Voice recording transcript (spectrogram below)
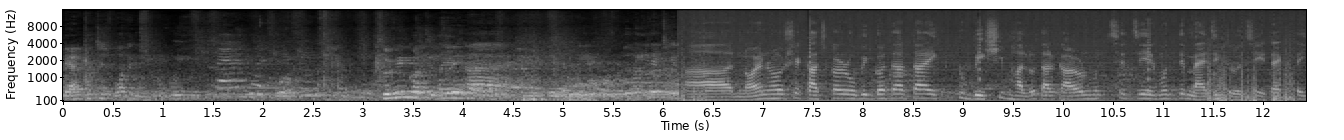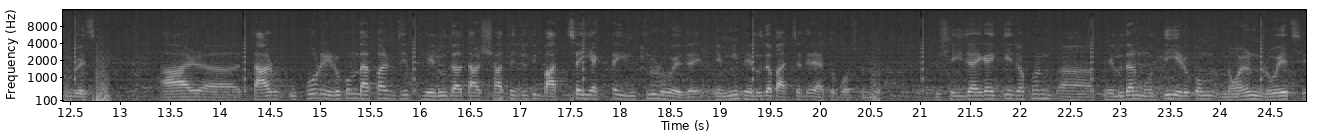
ব্যায়াম করছিস বলেন নয়ন রহস্যে কাজ করার অভিজ্ঞতাটা একটু বেশি ভালো। তার কারণ হচ্ছে যে এর মধ্যে ম্যাজিক রয়েছে, এটা একটা ইউএসপি আর তার উপর এরকম ব্যাপার যে ফেলুদা, তার সাথে যদি বাচ্চাই একটা ইনক্লুড হয়ে যায়, এমনি ফেলুদা বাচ্চাদের এত পছন্দ। তো সেই জায়গায় গিয়ে যখন ফেলুদার মধ্যেই এরকম নয়ন রয়েছে,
